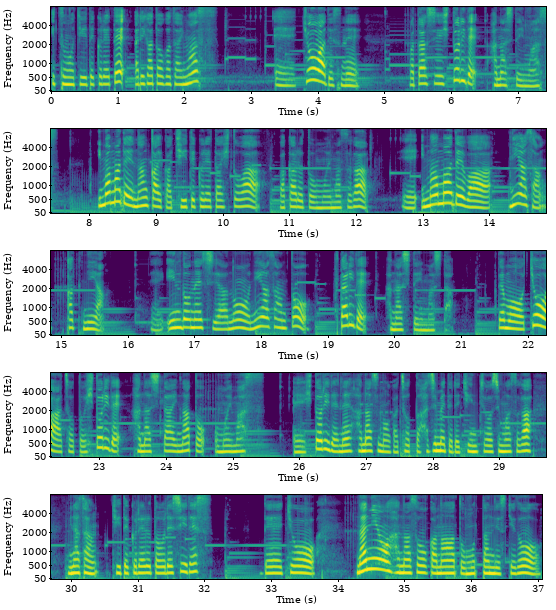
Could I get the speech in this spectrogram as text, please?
いつも聞いてくれてありがとうございます、えー今日はですね私一人で話しています。今まで何回か聞いてくれた人はわかると思いますが、えー今まではニアさん各ニア、えーインドネシアのニアさんと2人で話していました。でも今日はちょっと一人で話したいなと思います、えー人でね話すのがちょっと初めてで緊張しますが皆さん聞いてくれると嬉しいです。で今日何を話そうかなと思ったんですけど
